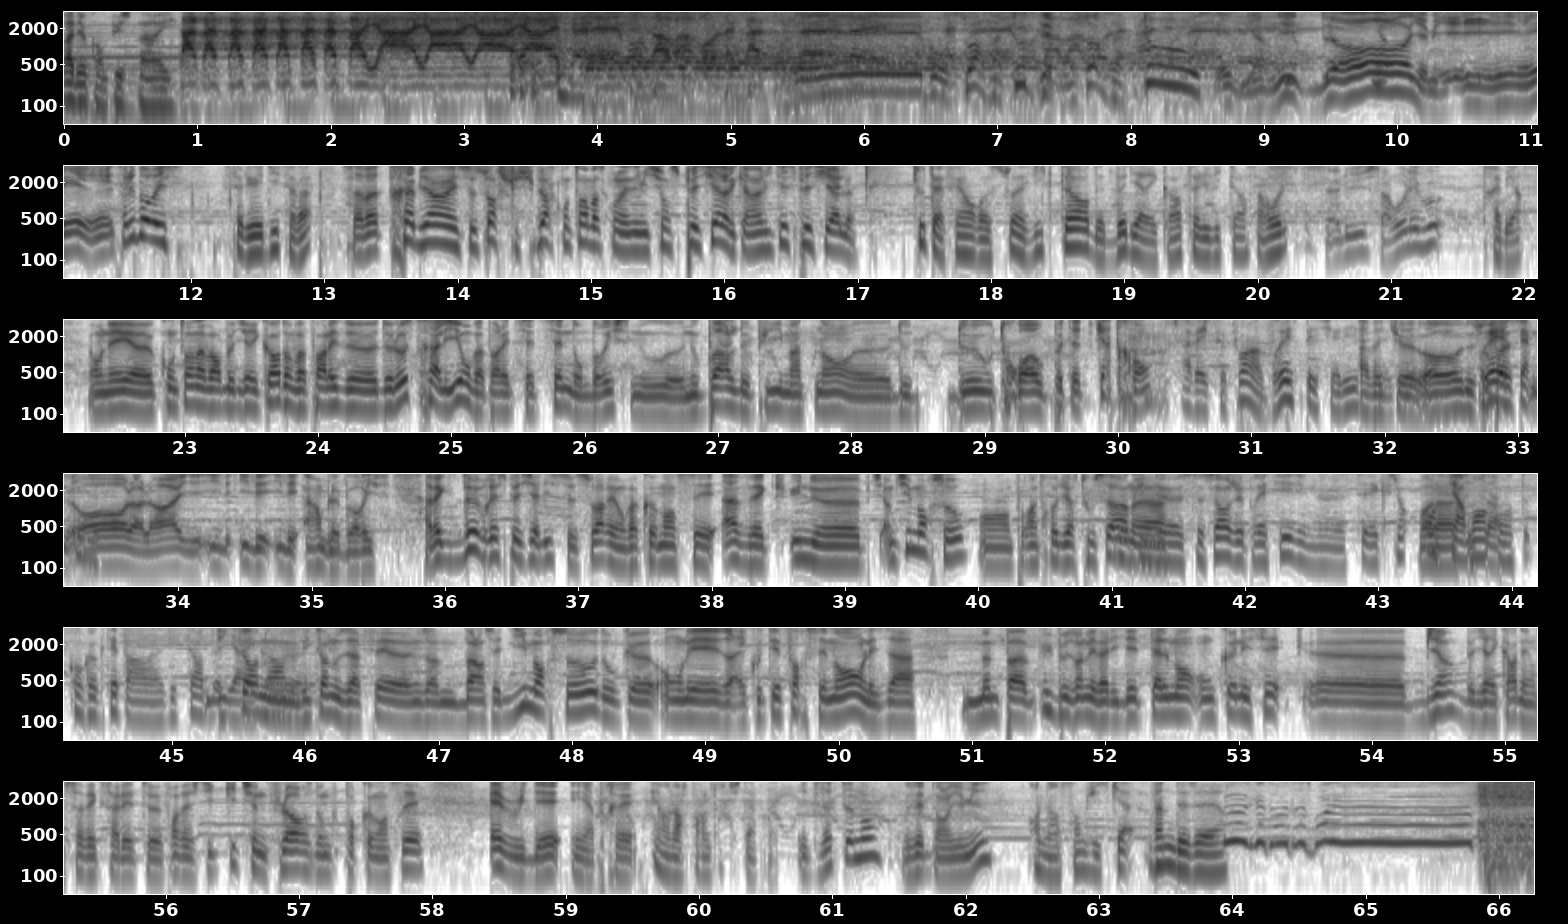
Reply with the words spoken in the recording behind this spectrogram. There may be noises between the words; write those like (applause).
Radio Campus Paris. Et bonsoir à toutes et bonsoir à tous et bienvenue dans Yumi. Salut Boris. Salut Eddy, ça va? Ça va très bien et ce soir je suis super content parce qu'on a une émission spéciale avec un invité spécial. Tout à fait, on reçoit Victor de Buddy Record. Salut Victor, ça roule? Salut, ça roule et vous? Très bien. On est euh, content d'avoir Buddy Record. On va parler de, de l'Australie. On va parler de cette scène dont Boris nous, euh, nous parle depuis maintenant euh, de deux ou trois ou peut-être quatre ans. Avec cette fois un vrai spécialiste. Avec euh, oh ne pas oh là là il, est, il est humble Boris. Avec deux vrais spécialistes ce soir et on va commencer avec une un petit morceau en- pour introduire tout ça. Donc On a- une, ce soir, je précise, une sélection Voilà, entièrement con- concoctée par Victor de Victor Record. nous, Victor nous a fait nous a balancé 10 morceaux donc on les a écoutés forcément on les a même pas eu besoin de les valider tellement on connaissait euh, bien Buddy Record et on savait que ça allait être fantastique. Kitchen Floors donc pour commencer Everyday et après. Et on en reparle tout de suite après. exactement. Vous êtes dans Yumi. On est ensemble jusqu'à 22h. Every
